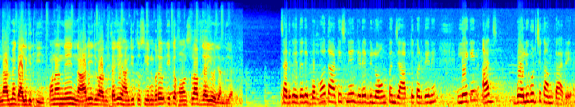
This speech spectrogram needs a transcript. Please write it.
ਨਾਲ ਮੈਂ ਗੱਲ ਕੀਤੀ ਉਹਨਾਂ ਨੇ ਨਾਲ ਹੀ ਜਵਾਬ ਦਿੱਤਾ ਕਿ ਹਾਂਜੀ ਤੁਸੀਂ ਇਹਨੂੰ ਕਰੋ ਇੱਕ ਹੌਸਲਾ ਅਫਜ਼ਾਈ ਹੋ ਜਾਂਦੀ ਹੈ ਸਾਡੇ ਕੋਲ ਇਦਾਂ ਦੇ ਬਹੁਤ ਆਰਟਿਸਟ ਨੇ ਜਿਹੜੇ ਬਿਲੋਂਗ ਪੰਜਾਬ ਤੋਂ ਕਰਦੇ ਨੇ ਲੇਕਿਨ ਅੱਜ ਬਾਲੀਵੁੱਡ 'ਚ ਕੰਮ ਕਰ ਰਹੇ ਆ।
